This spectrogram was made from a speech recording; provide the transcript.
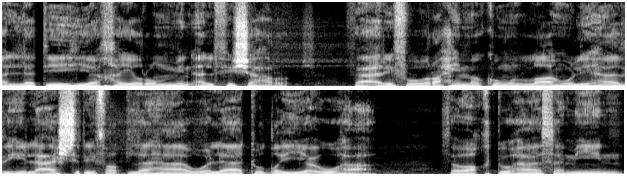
التي هي خير من ألف شهر. فاعرفوا رحمكم الله لهذه العشر فضلها ولا تضيعوها فوقتها ثمين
